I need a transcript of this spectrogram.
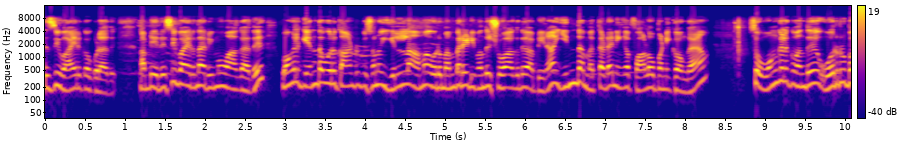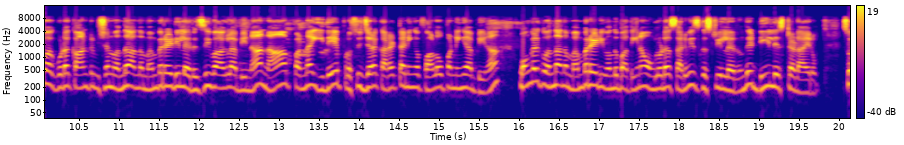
ரிசீவ் ஆகிருக்கக்கூடாது அப்படி ரிசீவ் ஆயிருந்தால் ரிமூவ் ஆகாது. உங்களுக்கு எந்த ஒரு கான்ட்ரிபியூஷனும் இல்லாமல் ஒரு மெம்பர் ஐடி வந்து ஷோ ஆகுது அப்படின்னா இந்த மெத்தடை நீங்கள் ஃபாலோ பண்ணிக்கோங்க. ஸோ உங்களுக்கு வந்து ஒரு ரூபா கூட கான்ட்ரிபியூஷன் வந்து அந்த மெம்பர் ஐடியில் ரிசீவ் ஆகலை அப்படின்னா நான் பண்ண இதே ப்ரொசீஜரை கரெக்டாக நீங்கள் ஃபாலோ பண்ணீங்க அப்படின்னா உங்களுக்கு வந்து அந்த மெம்பர் ஐடி வந்து பார்த்தீங்கன்னா உங்களோட சர்வீஸ் ஹிஸ்ட்ரியிலிருந்து டீலிஸ்டட் ஆயிரும். ஸோ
